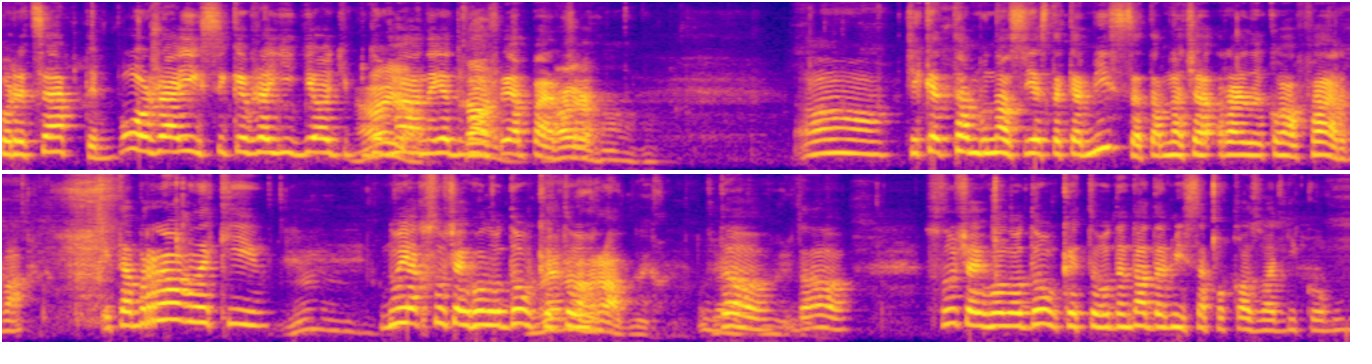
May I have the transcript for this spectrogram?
по рецепти. Боже, а їх стільки вже їдять до мене. Я думала, що я перша. О, тільки там у нас є таке місце, там наче райликова ферма. І там равликів. Ну, як в случай голодовки, то. Да, да. В случай голодовки, то не треба місця показувати нікому.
